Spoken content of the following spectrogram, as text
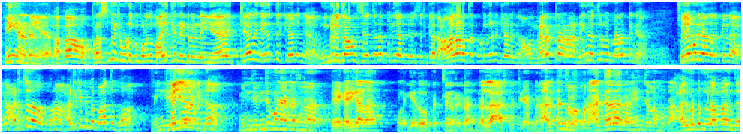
நீங்க நடுநிலையா அப்ப அவன் பிரஸ் மீட் கொடுக்கும்பொழுது மைக்க நின்று நீங்க கேளுங்க எதிர்த்து கேளுங்க. உங்களுக்காகவும் சேர்த்தானே பெரியார் பேசியிருக்காரு. ஆதாரத்தை கொடுங்கன்னு கேளுங்க. அவன் மிரட்டுறானா? நீங்க திரும்ப மிரட்டுங்க. சுயமரியாதை இருக்குல்ல? நான் அடிச்சிட போறான். அடிக்கட்டுமே பார்த்துப்போம். மிஞ்சி கையை வைக்கட்டும்? மிஞ்சி மிஞ்சி போனா என்ன சொல்லுவான்? ஏய் கரிகாலா உனக்கு ஏதோ ஒரு பிரச்சனை இருக்குடா. நல்ல ஆஸ்பத்திரியா போற. அதுதான் சொல்ல போறான். அது தவிர ரவையும் சொல்ல மாட்டான். அது மட்டும் இல்லாம இந்த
